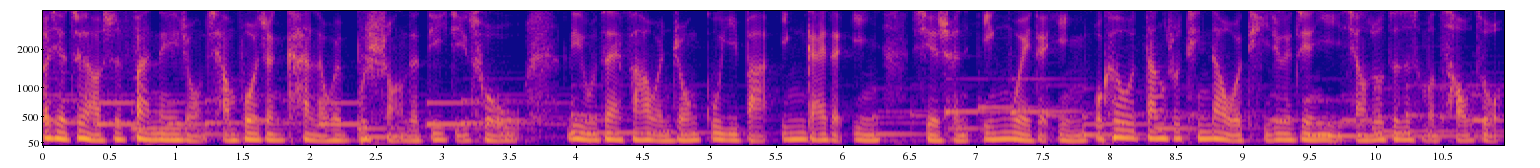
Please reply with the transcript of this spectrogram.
而且最好是犯那一种强迫症，看了会不。爽的低级错误，例如在发文中故意把应该的应写成因为的因。我客户当初听到我提这个建议，想说这是什么操作，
